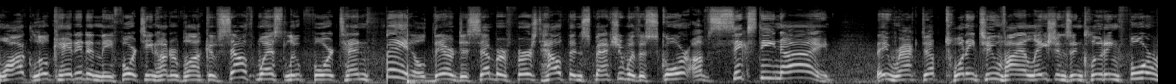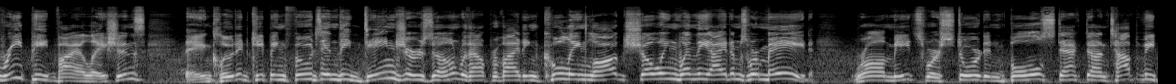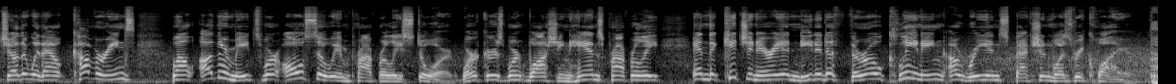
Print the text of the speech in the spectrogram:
Wok, located in the 1400 block of Southwest Loop 410, failed their December 1st health inspection with a score of 69. They racked up 22 violations, including four repeat violations. They included keeping foods in the danger zone without providing cooling logs showing when the items were made. Raw meats were stored in bowls stacked on top of each other without coverings, while other meats were also improperly stored. Workers weren't washing hands properly, and the kitchen area needed a thorough cleaning. A reinspection was required.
